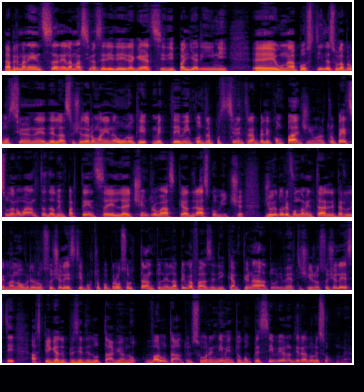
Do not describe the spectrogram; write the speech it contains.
La permanenza nella massima serie dei ragazzi di Pagliarini, eh, una postilla sulla promozione della società romana in A1 che metteva in contrapposizione entrambe le compagini, un altro pezzo da 90 90 ha dato in partenza il centro Vasca Draskovic, giocatore fondamentale per le manovre rossocelesti e purtroppo però soltanto nella prima fase di campionato. I vertici rossocelesti, ha spiegato il presidente D'Ottavio, hanno valutato il suo rendimento complessivo e hanno tirato le somme.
